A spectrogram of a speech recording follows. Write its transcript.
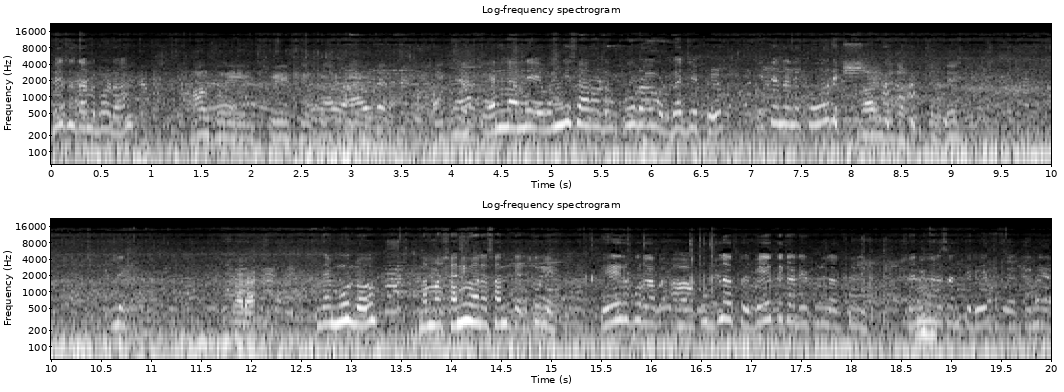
ಬೇಸದಲ್ಲ ಕೂಡ. ಎನ್ನಂದೆ ಒಂಜಿ ಸಾವಿರ ಪೂರ ಅವಡು ಬಜೆಟ್ ಇತ್ತೆ ನನಗೆ ಕೋರಿ. ಅದೇ ಮೂಲು ನಮ್ಮ ಶನಿವಾರ ಸಂತೆ ತುಳಿ. ಏರುಪುರ ಕುಡ್ಲ ಬೇತೆ ಕಡೆ ಟುಲ್ಲ ತುಳಿ. ಶನಿವಾರ ಸಂತೆ ಏರುಪುರ ತಿನ್ನೇರ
